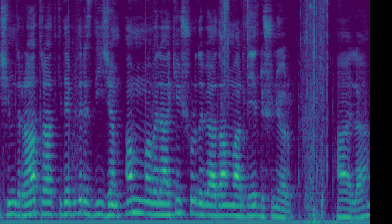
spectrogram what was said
Şimdi rahat rahat gidebiliriz diyeceğim ama ve lakin şurada bir adam var diye düşünüyorum. Hala.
